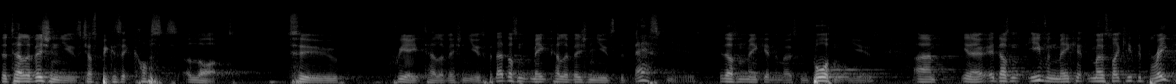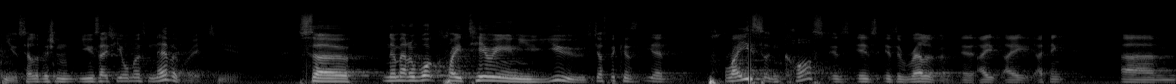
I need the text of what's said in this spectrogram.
the television news, just because it costs a lot to create television news. But that doesn't make television news the best news. It doesn't make it the most important news. Um, you know, it doesn't even make it most likely to break news. Television news actually almost never breaks news. So no matter what criterion you use, just because you know, price and cost is, is, is irrelevant. I, I, I think um,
